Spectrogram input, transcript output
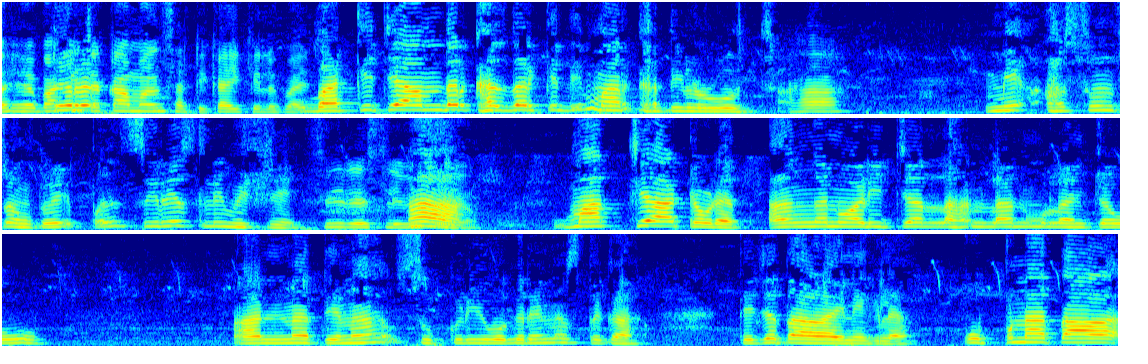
हे बाकीच्या कामांसाठी काय केलं पाहिजे? बाकीचे आमदार खासदार किती मार खातील रोज? हा. मी हसून सांगतोय पण सिरियसली विषय. सिरियसली हा मागच्या आठवड्यात अंगणवाडीच्या लहान लहान मुलांच्या हो अन्नात ते ना सुकडी वगैरे नसतं का त्याच्यात आळाय निघल्या. कोकणात आ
